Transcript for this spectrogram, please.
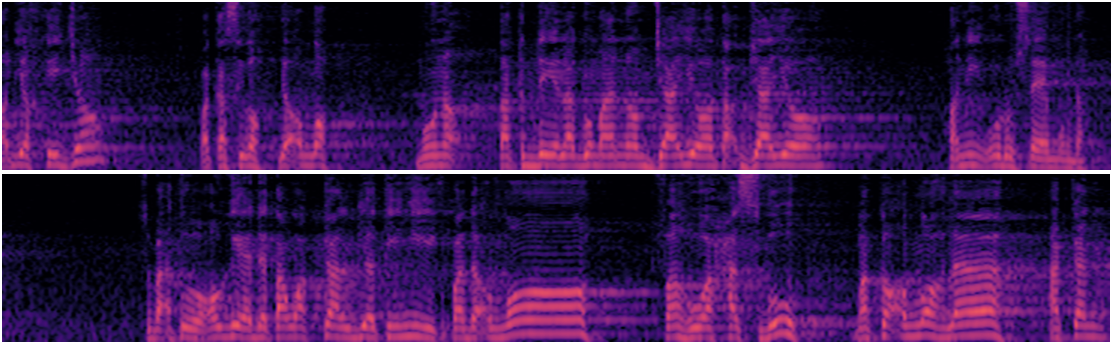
hak dia kerja pakai serah ya Allah mau nak takdir lagu mana berjaya tak berjaya hak ni urusan mu dah Sebab tu orang ada tawakal dia tinggi kepada Allah, fahuwa hasbuh, maka Allah lah akan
